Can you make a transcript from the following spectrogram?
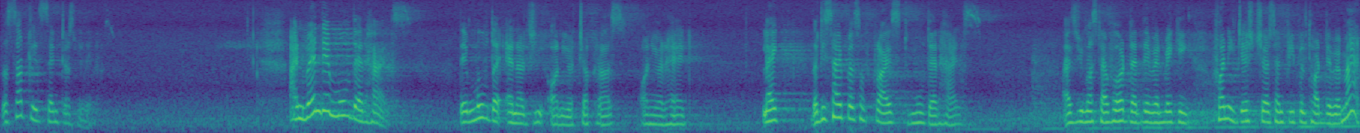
the subtle centers within us. And when they move their hands, they move the energy on your chakras, on your head, like the disciples of Christ move their hands. As you must have heard that they were making funny gestures and people thought they were mad.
